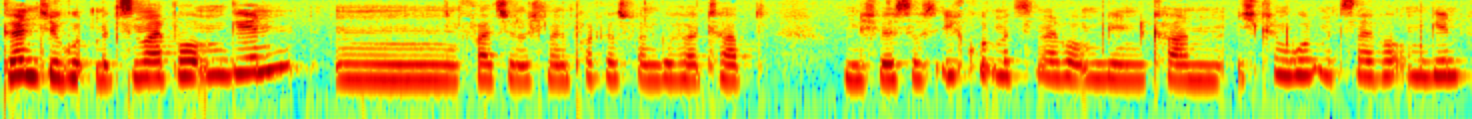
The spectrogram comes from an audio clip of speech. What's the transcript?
Könnt ihr gut mit Sniper umgehen? Hm, falls ihr nicht meinen Podcast von gehört habt und ich wisst, dass ich gut mit Sniper umgehen kann. Ich kann gut mit Sniper umgehen.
